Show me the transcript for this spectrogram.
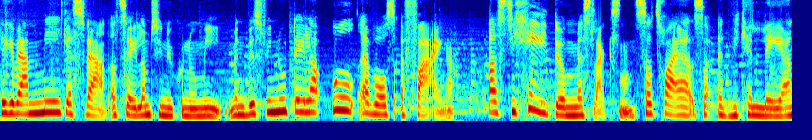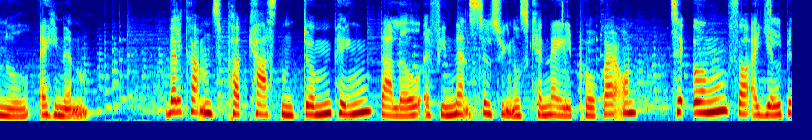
Det kan være mega svært at tale om sin økonomi, men hvis vi nu deler ud af vores erfaringer, også de helt dumme af slagsen, så tror jeg altså, at vi kan lære noget af hinanden. Velkommen til podcasten Dumme Penge, der er lavet af Finanstilsynets kanal på Røven, til unge for at hjælpe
